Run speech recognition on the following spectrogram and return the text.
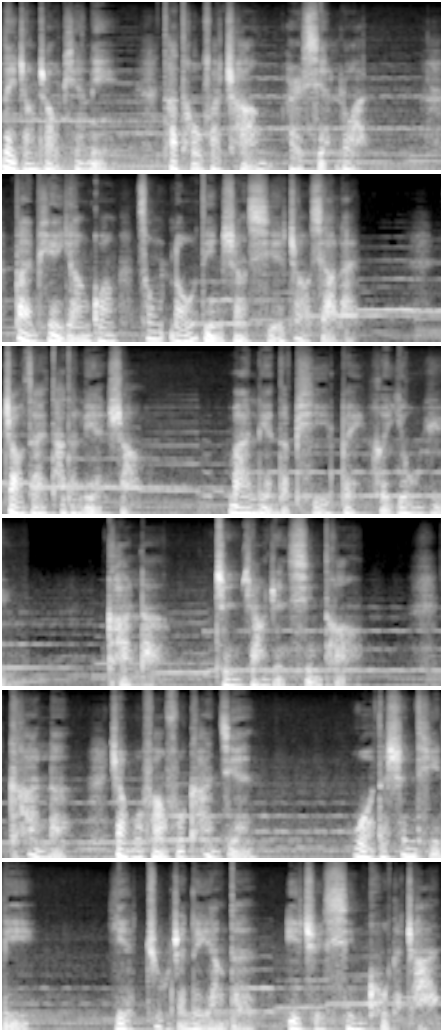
那张照片里，他头发长而显乱，半片阳光从楼顶上斜照下来，照在他的脸上，满脸的疲惫和忧郁，看了真让人心疼。看了，让我仿佛看见，我的身体里，也住着那样的一只辛苦的蝉，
